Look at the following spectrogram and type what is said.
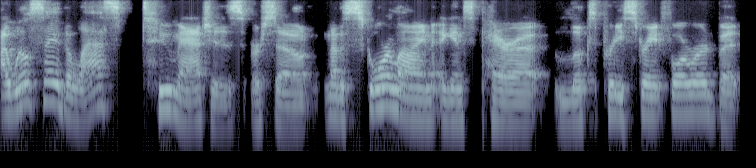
I will say the last two matches or so. Now the score line against Pera looks pretty straightforward, but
